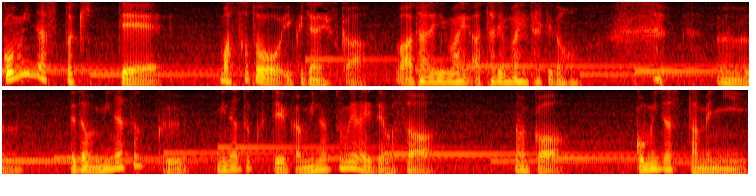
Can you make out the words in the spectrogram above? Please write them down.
ゴミ出す時ってまあ外行くじゃないですか、まあ、当たり前当たり前だけど。うん。えでも港区？港区っていうか港未来ではさなんかゴミ出すために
